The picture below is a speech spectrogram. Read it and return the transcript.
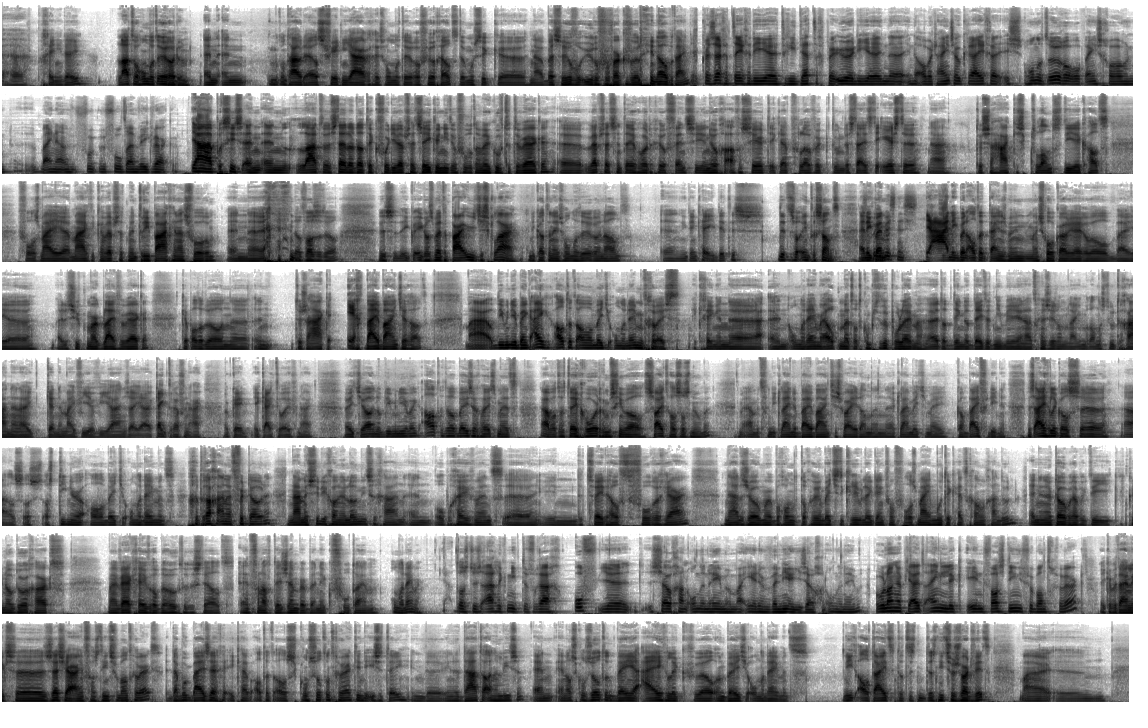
Uh, geen idee. Laten we 100 euro doen. En, en je moet onthouden, als 14-jarige is 100 euro veel geld. Daar moest ik uh, nou, best heel veel uren voor vakken vullen in Albert Heijn. Ja, ik wil zeggen, tegen die uh, 3,30 per uur die je in de, in de Albert Heijn zou krijgen... is 100 euro opeens gewoon bijna een fulltime week werken. Ja, precies. En, en laten we stellen dat ik voor die website zeker niet een fulltime week hoefde te werken. Uh, websites zijn tegenwoordig heel fancy en heel geavanceerd. Ik heb geloof ik toen destijds de eerste, nou, tussen haakjes klant die ik had... Volgens mij uh, maakte ik een website met drie pagina's voor hem. En uh, dat was het wel. Dus ik, ik, was met een paar uurtjes klaar. En ik had ineens 100 euro in de hand. En ik denk, hé, hey, dit, is, dit is wel interessant. En ik ben, business. Ja, en ik ben altijd tijdens mijn, mijn schoolcarrière wel bij, uh, bij de supermarkt blijven werken. Ik heb altijd wel een, een tussen haken echt bijbaantje gehad. Maar op die manier ben ik eigenlijk altijd al een beetje ondernemend geweest. Ik ging een, uh, een ondernemer helpen met wat computerproblemen. Dat ding dat deed het niet meer en hij had geen zin om naar iemand anders toe te gaan. En hij kende mij via via en zei, ja, kijk er even naar. Oké, ik kijk er wel even naar. Weet je wel, en op die manier ben ik altijd wel bezig geweest met ja, wat we tegenwoordig misschien wel side noemen. Met van die kleine bijbaantjes waar je dan een klein beetje mee kan bijverdienen. Dus eigenlijk als, uh, ja, als, als, als tiener al een beetje ondernemend gedrag aan het vertonen. Na mijn studie gewoon in loondienst gegaan en op een gegeven moment in de tweede helft vorig jaar na de zomer begon het toch weer een beetje te kriebelen. Ik denk van volgens mij moet ik het gewoon gaan doen. En in oktober heb ik die knoop doorgehakt, mijn werkgever op de hoogte gesteld. En vanaf december ben ik fulltime ondernemer. Ja, het was dus eigenlijk niet de vraag of je zou gaan ondernemen, maar eerder wanneer je zou gaan ondernemen. Hoe lang heb je uiteindelijk in vast dienstverband gewerkt? Ik heb uiteindelijk uh, zes jaar in vast dienstverband gewerkt. Daar moet ik bij zeggen, ik heb altijd als consultant gewerkt in de ICT, in de, in de data-analyse. En, en als consultant ben je eigenlijk wel een beetje ondernemend. Niet altijd, dat is, dat is niet zo zwart-wit. Maar uh,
